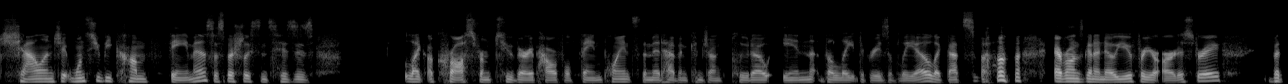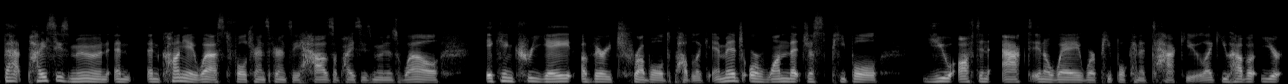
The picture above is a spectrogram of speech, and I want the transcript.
challenge. It once you become famous, especially since his is like across from two very powerful fame points, the midheaven conjunct Pluto in the late degrees of Leo. Like that's mm. everyone's gonna know you for your artistry. But that Pisces moon and and Kanye West, full transparency, has a Pisces moon as well. It can create a very troubled public image or one that just people you often act in a way where people can attack you. Like you have a your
